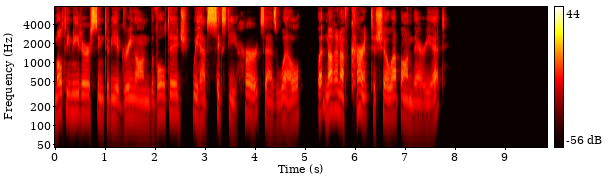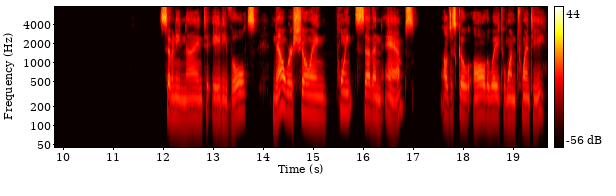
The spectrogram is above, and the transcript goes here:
multimeter seem to be agreeing on the voltage. We have 60 hertz as well, but not enough current to show up on there yet. 79 to 80 volts. Now we're showing 0.7 amps. I'll just go all the way to 120.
